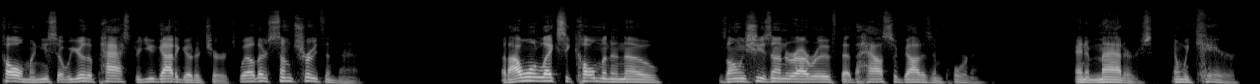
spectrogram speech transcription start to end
Coleman. You said, Well, you're the pastor. You got to go to church. Well, there's some truth in that. But I want Lexi Coleman to know, as long as she's under our roof, that the house of God is important and it matters and we care.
